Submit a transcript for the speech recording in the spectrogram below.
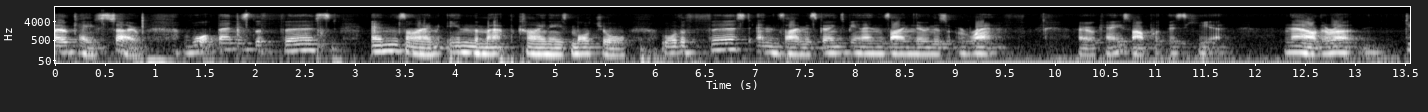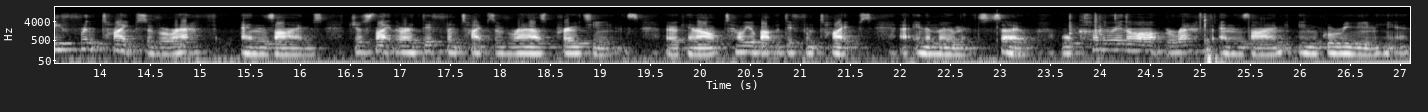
Okay, so what then is the first enzyme in the MAP kinase module? Well, the first enzyme is going to be an enzyme known as RAF. Okay, so I'll put this here. Now, there are different types of RAF enzymes, just like there are different types of RAS proteins. Okay, and I'll tell you about the different types uh, in a moment. So, we'll colour in our RAF enzyme in green here.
